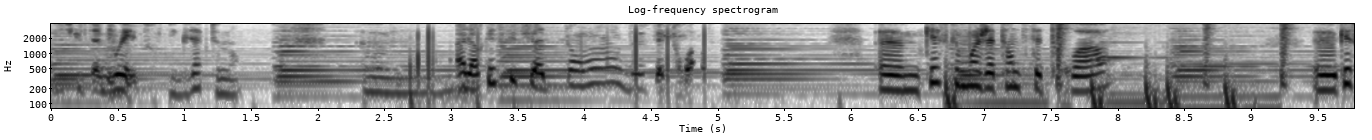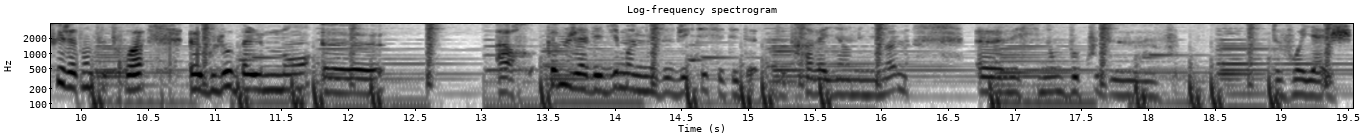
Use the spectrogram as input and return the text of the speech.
discuter avec d'autres. exactement. Euh, Alors, qu'est-ce que tu attends de cette 3 euh, Qu'est-ce que moi j'attends de cette 3 Euh, Qu'est-ce que j'attends de cette 3 Euh, Globalement, alors comme j'avais dit, moi de mes objectifs c'était de, de travailler un minimum, euh, mais sinon beaucoup de, de voyages.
